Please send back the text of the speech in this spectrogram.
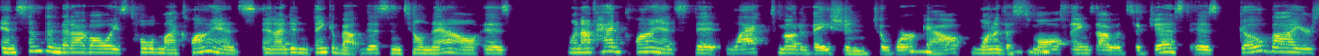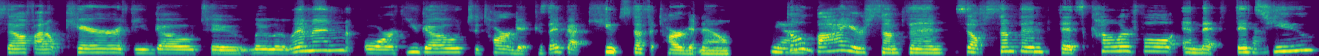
and something that I've always told my clients, and I didn't think about this until now, is when I've had clients that lacked motivation to work mm-hmm. out, one of the mm-hmm. small things I would suggest is go by yourself. I don't care if you go to Lululemon or if you go to Target because they've got cute stuff at Target now. Yeah. Go buy yourself something, self something that's colorful and that fits yeah. you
